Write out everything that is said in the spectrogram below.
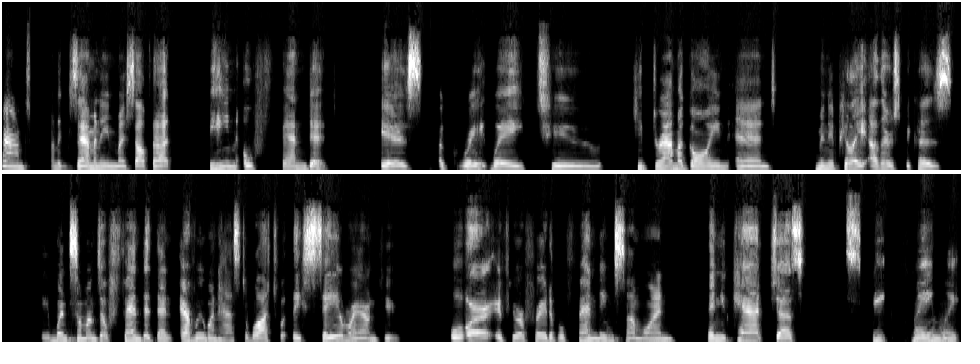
found on examining myself that being offended is a great way to keep drama going and manipulate others because when someone's offended, then everyone has to watch what they say around you. Or if you're afraid of offending someone, then you can't just speak plainly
